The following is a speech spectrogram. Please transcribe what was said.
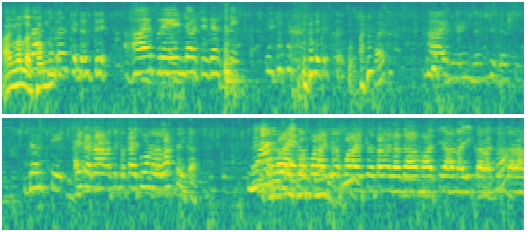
आई म्हणलं खाऊ ना. हाय फ्रेंड डरते डरते. डरते ऐका नावाचे काय तोंडाला लागतंय का? पळायचं पळायचं पळायचं तळ्याला जा माशी आणा ही करा ती करा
